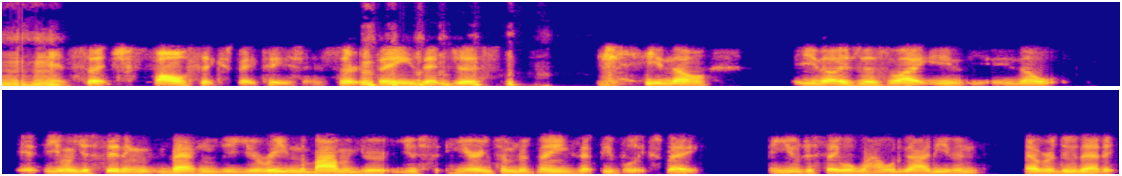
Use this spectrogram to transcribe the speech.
mm-hmm. and such false expectations. Certain things that just, you know, you know, it's just like you, you know, it, you know, when you're sitting back and you're reading the Bible, you're you're hearing some of the things that people expect, and you just say, well, why would God even ever do that? It,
